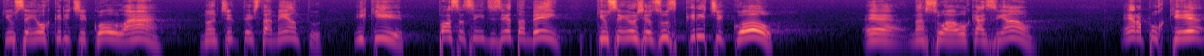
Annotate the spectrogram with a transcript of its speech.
que o Senhor criticou lá no Antigo Testamento e que, posso assim dizer também, que o Senhor Jesus criticou é, na sua ocasião, era porque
